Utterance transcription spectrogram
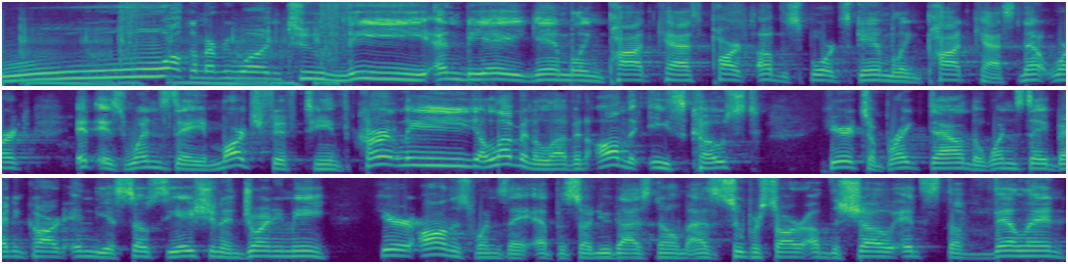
Welcome, everyone, to the NBA Gambling Podcast, part of the Sports Gambling Podcast Network. It is Wednesday, March 15th, currently 11 11 on the East Coast. Here to break down the Wednesday betting card in the association. And joining me here on this Wednesday episode, you guys know him as superstar of the show. It's the villain.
